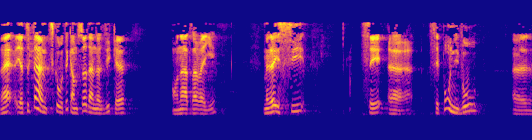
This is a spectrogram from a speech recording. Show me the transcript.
il y a tout le temps un petit côté comme ça dans notre vie qu'on a à travailler. Mais là, ici, c'est euh, pas au niveau euh,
